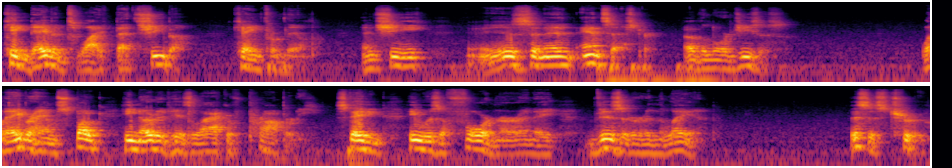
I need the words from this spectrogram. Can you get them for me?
King David's wife, Bathsheba, came from them, and she is an ancestor of the Lord Jesus. When Abraham spoke, he noted his lack of property, stating he was a foreigner and a visitor in the land. This is true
